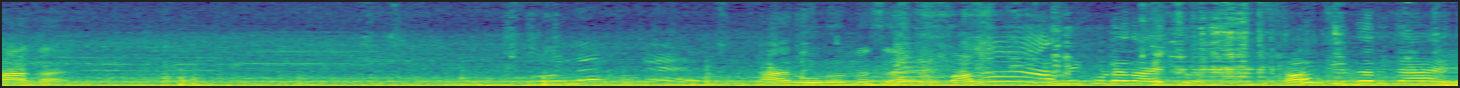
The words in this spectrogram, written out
हा काय? हा रोरनच आहे. बाबा आम्ही कुठं जायचं हा तिथं काय?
